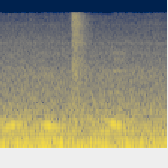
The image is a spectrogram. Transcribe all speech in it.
Is it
